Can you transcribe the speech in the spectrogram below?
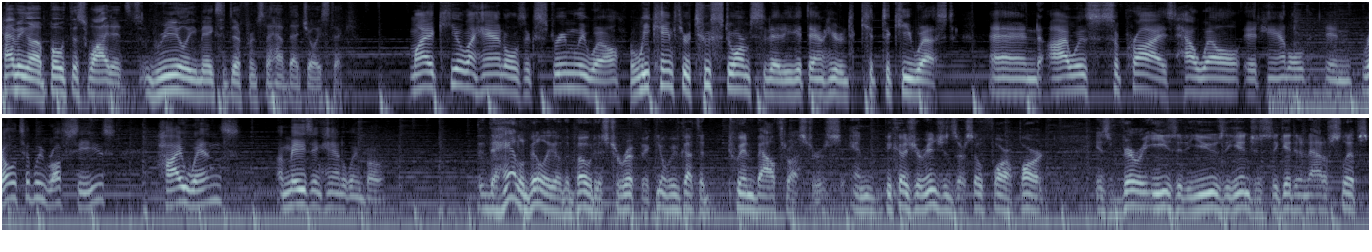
having a boat this wide, it really makes a difference to have that joystick. My Aquila handles extremely well. We came through two storms today to get down here to, to Key West. And I was surprised how well it handled in relatively rough seas, high winds, amazing handling boat. The handleability of the boat is terrific. You know, we've got the twin bow thrusters, and because your engines are so far apart, it's very easy to use the engines to get in and out of slips,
